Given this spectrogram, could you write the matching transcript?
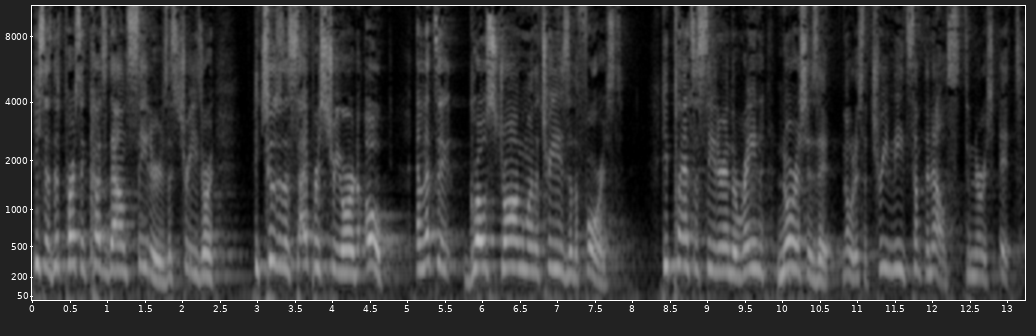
He says this person cuts down cedars, as trees, or he chooses a cypress tree or an oak and lets it grow strong among the trees of the forest. He plants a cedar and the rain nourishes it. Notice a tree needs something else to nourish it.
